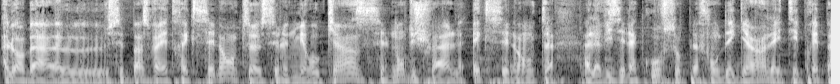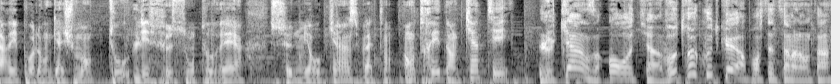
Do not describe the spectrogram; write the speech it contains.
Alors bah euh, cette base va être excellente. C'est le numéro 15, c'est le nom du cheval, excellente. Elle a visé la course au plafond des gains, elle a été préparée pour l'engagement. Tous les feux sont au vert. Ce numéro 15 va entrer dans le quintet. Le 15, on retient. Votre coup de cœur pour cette Saint-Valentin?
